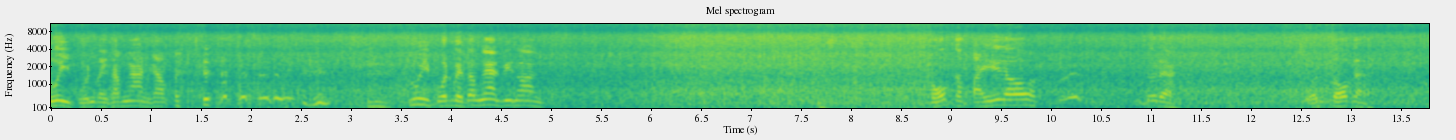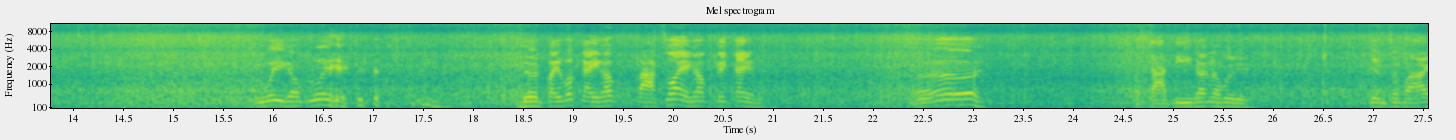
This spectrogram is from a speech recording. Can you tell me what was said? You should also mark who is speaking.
Speaker 1: ลุยฝนไปทำงานครับ ลุยฝนไปทำงานพี่น้องตกกับไปเขาดูนะฝนตกอะลุยครับลุยเดินไปว่าไกลครับ ปากซ้อยครับใกล้ๆเอออากาศดีครับเราเมื่อนี้เย็นสบาย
